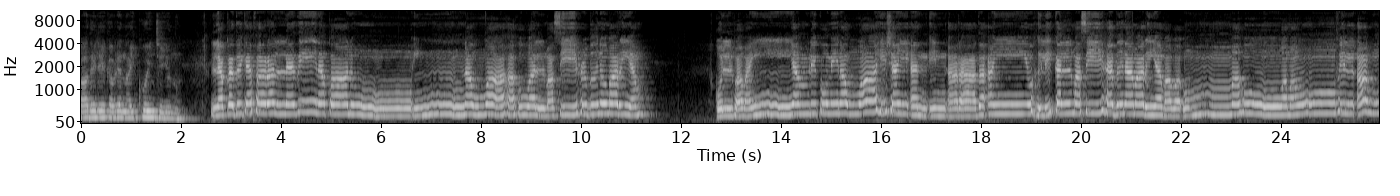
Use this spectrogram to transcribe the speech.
പാതയിലേക്ക് അവരെ നയിക്കുകയും ചെയ്യുന്നു لقد كفر الذين قالوا إن الله هو المسيح ابن مريم قل فمن يملك من الله شيئا إن أراد أن يهلك المسيح ابن مريم وأمه ومن في الأرض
